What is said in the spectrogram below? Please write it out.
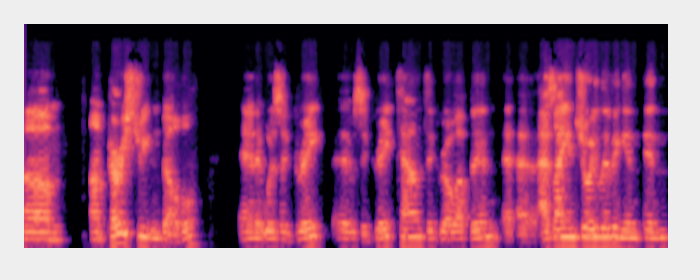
um, on Perry Street in Belleville, and it was a great it was a great town to grow up in. Uh, as I enjoy living in in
